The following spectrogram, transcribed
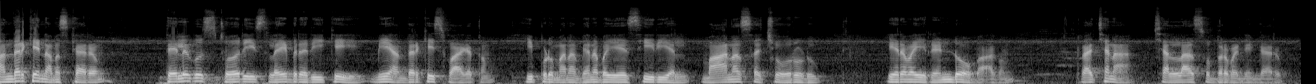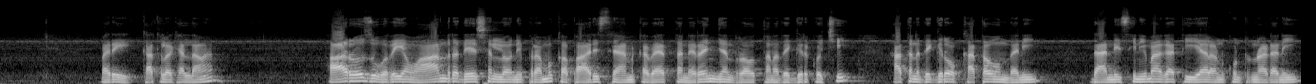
అందరికీ నమస్కారం. తెలుగు స్టోరీస్ లైబ్రరీకి మీ అందరికీ స్వాగతం. ఇప్పుడు మనం వినబోయే సీరియల్ మానస చోరుడు ఇరవై రెండో భాగం. రచన చల్లా సుబ్రహ్మణ్యం గారు. మరి కథలోకి వెళ్దామా? ఆ రోజు ఉదయం ఆంధ్రదేశంలోని ప్రముఖ పారిశ్రామికవేత్త నిరంజన్ రావు తన దగ్గరకు వచ్చి అతని దగ్గర ఒక కథ ఉందని దాన్ని సినిమాగా తీయాలనుకుంటున్నాడని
